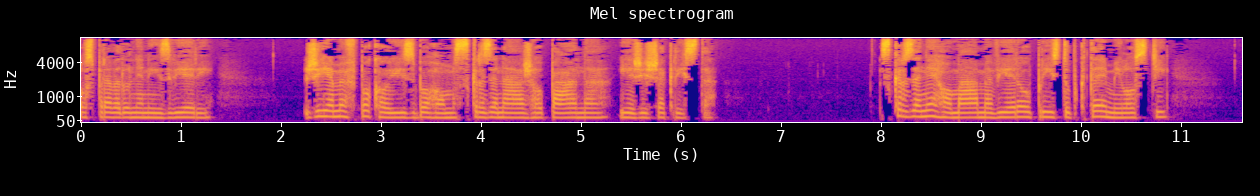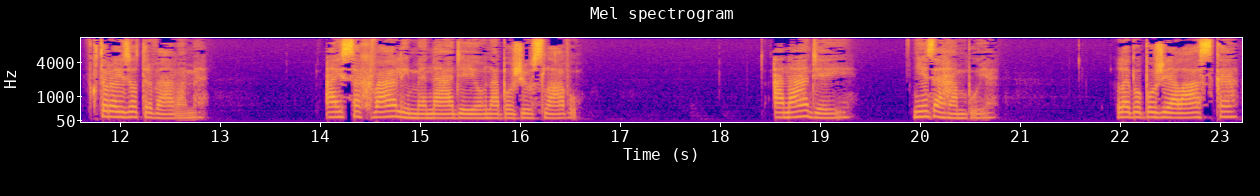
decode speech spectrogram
ospravedlnení zviery, žijeme v pokoji s Bohom skrze nášho pána Ježiša Krista. Skrze Neho máme vierou prístup k tej milosti, v ktorej zotrvávame – aj sa chválime nádejou na Božiu slávu. A nádej nezahambuje, lebo Božia láska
